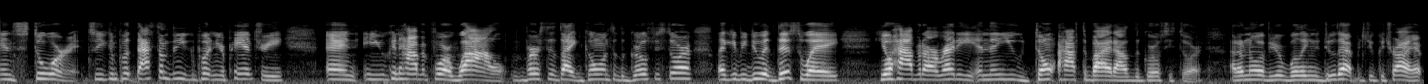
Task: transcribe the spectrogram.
and store it. So you can put that's something you can put in your pantry, and you can have it for a while. Versus like going to the grocery store. Like if you do it this way, you'll have it already, and then you don't have to buy it out of the grocery store. I don't know if you're willing to do that, but you could try it.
